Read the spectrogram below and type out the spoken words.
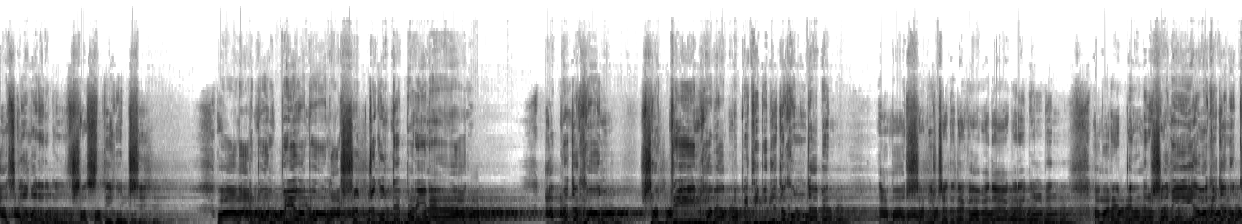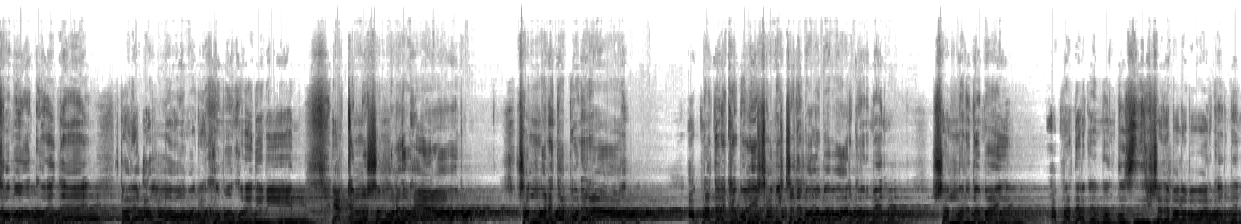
আজকে আমার এরকম শাস্তি হচ্ছে। ও আমার বোন প্রিয় বোন আর সহ্য করতে পারি না। আপনি যখন স্বাধীন হবে আপনি পৃথিবীতে যখন যাবেন আমার স্বামীর সাথে দেখা হবে, দয়া করে বলবেন। আমার প্রাণের স্বামী আমাকে যেন ক্ষমা করে দেয়, তাহলে আল্লাহ আমাকে ক্ষমা করে দিবেন। এর জন্য সম্মানিত ভাইয়েরা, সম্মানিত বোনেরা, আপনাদেরকে বলি, স্বামীর সাথে ভালো ব্যবহার করবেন। সম্মানিত ভাই, আপনাদেরকে বোনকে স্ত্রীর সাথে ভালো ব্যবহার করবেন।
